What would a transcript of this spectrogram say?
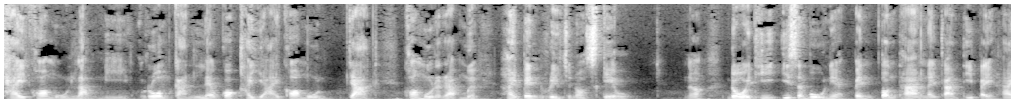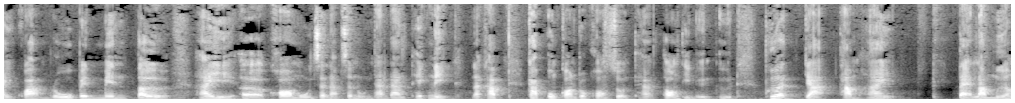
ใช้ข้อมูลเหล่านี้ร่วมกันแล้วก็ขยายข้อมูลจากข้อมูลระดับเมืองให้เป็น regional scale เนาะโดยที่อิสตันบูลเนี่ยเป็นต้นทางในการที่ไปให้ความรู้เป็น mentor ให้ข้อมูลสนับสนุนทางด้านเทคนิคนะครับกับองค์กรปกครองส่วนท้องถิ่นอื่น ๆ เพื่อจะทำให้แต่ละเมือง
